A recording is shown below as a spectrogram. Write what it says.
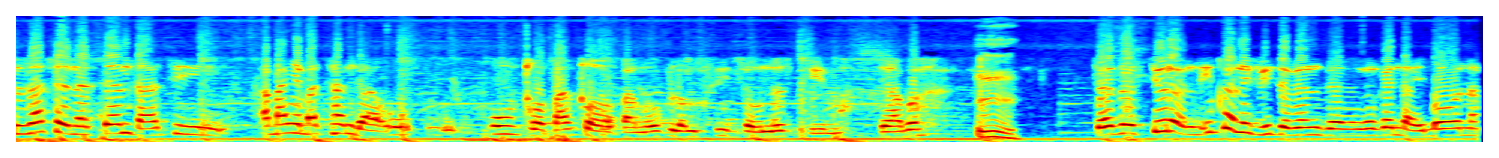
to such an extent that abanye bathanda u- u- ugxobhagxobha ngoku lo msitho unosidima yabo? Mm. there's a student ikhona ividiyo bendike ndayibona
